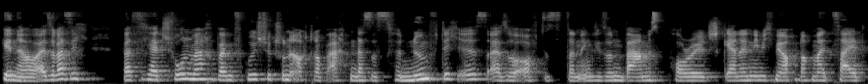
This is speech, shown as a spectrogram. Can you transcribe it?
Genau, also was ich, was ich halt schon mache beim Frühstück schon auch darauf achten, dass es vernünftig ist. Also oft ist es dann irgendwie so ein warmes Porridge. Gerne nehme ich mir auch nochmal Zeit,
